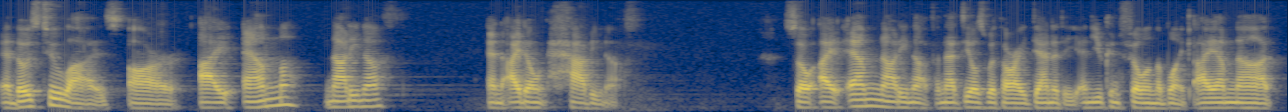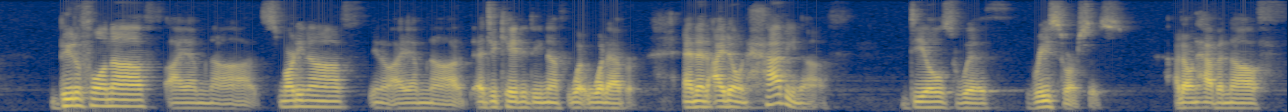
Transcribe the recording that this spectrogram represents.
And those two lies are I am not enough and I don't have enough. So I am not enough, and that deals with our identity. And you can fill in the blank. I am not beautiful enough. I am not smart enough. You know, I am not educated enough. What, whatever. And then I don't have enough deals with resources. I don't have enough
